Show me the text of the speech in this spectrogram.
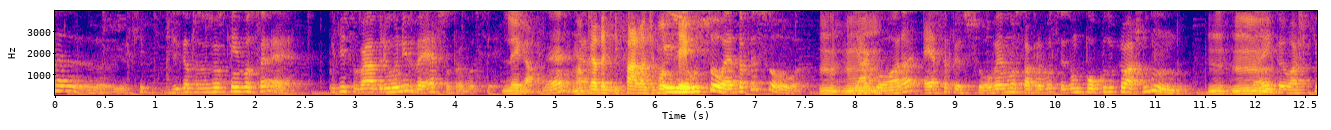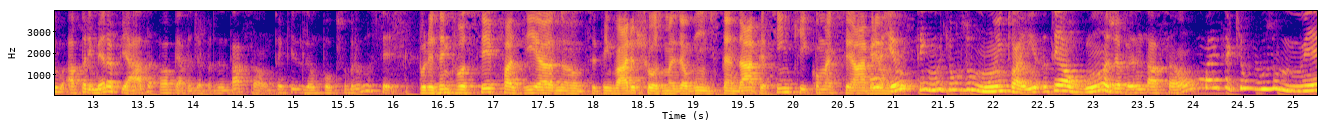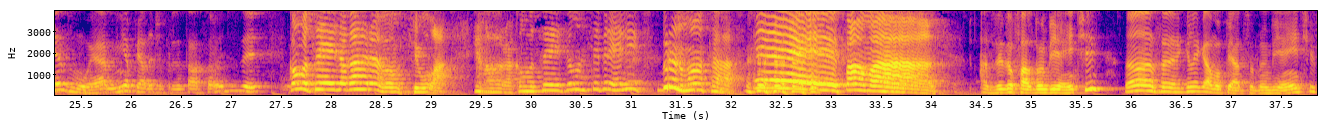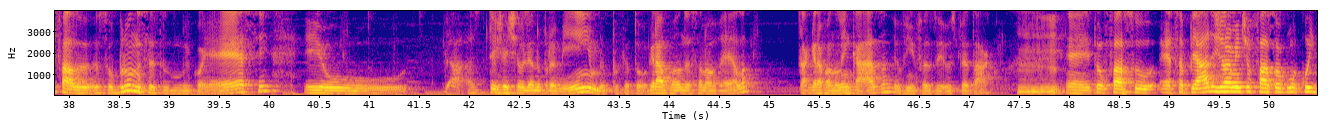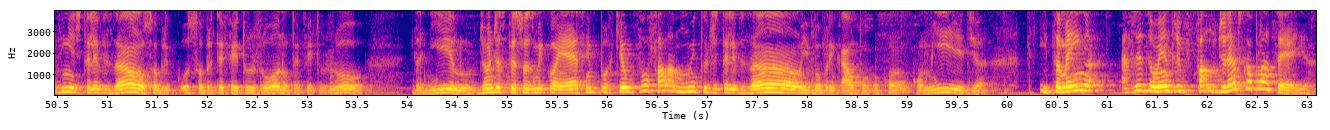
que diga para as pessoas quem você é. Porque isso vai abrir um universo para você. Legal. Né? Uma é piada assim, que fala de você. Eu sou essa pessoa. Uhum. E agora essa pessoa vai mostrar para vocês um pouco do que eu acho do mundo. Uhum. Né? Então eu acho que a primeira piada é uma piada de apresentação. Tem que dizer um pouco sobre você. Por exemplo, você fazia. No, você tem vários shows, mas algum de stand-up assim? Que, como é que você abre? É, Eu tenho muito, eu uso muito ainda. Eu tenho algumas de apresentação, mas é que eu uso mesmo. É a minha piada de apresentação é dizer com vocês agora, vamos simular. E agora com vocês, vamos receber ele, Bruno Mota. Ei, palmas! Às vezes eu falo do ambiente. Nossa, que legal uma piada sobre o ambiente. Falo, eu sou Bruno, vocês todo mundo me conhece. Eu. Ah, tem gente olhando pra mim, porque eu tô gravando essa novela. Tá gravando lá em casa, eu vim fazer o espetáculo. Uhum. É, então eu faço essa piada e geralmente eu faço alguma coisinha de televisão sobre, sobre ter feito o Jô, não ter feito o Jô. Danilo, de onde as pessoas me conhecem, porque eu vou falar muito de televisão e vou brincar um pouco com, com mídia. E também, às vezes eu entro e falo direto com a plateia.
